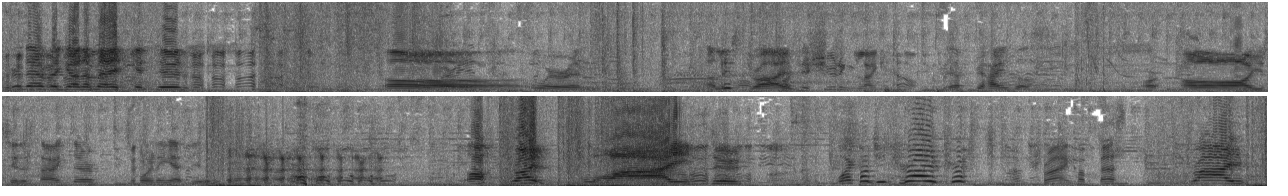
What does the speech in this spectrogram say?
You're never gonna make it, dude. Oh, we're in. At least oh, drive. They're shooting like hell. Yeah, behind us. Or oh, you see the tank there? It's pointing at you. oh, drive! Why, dude? Why can't you drive? Dri- I'm trying my best. Drive!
